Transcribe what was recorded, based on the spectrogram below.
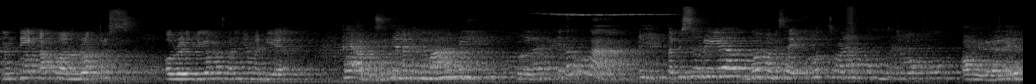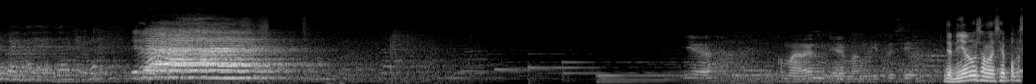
Nanti aku unblock terus obrolin juga masalahnya sama dia. Eh, abis ini enak ke mana nih? Boleh, kita mau ke mana? Eh, tapi sorry ya, gue nggak bisa ikut soalnya aku ketemu cowokku. Oh, yaudah deh, lain kali aja. Ya udah. Dadah. Iya, kemarin ya emang gitu sih. Jadinya lu sama siapa ke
